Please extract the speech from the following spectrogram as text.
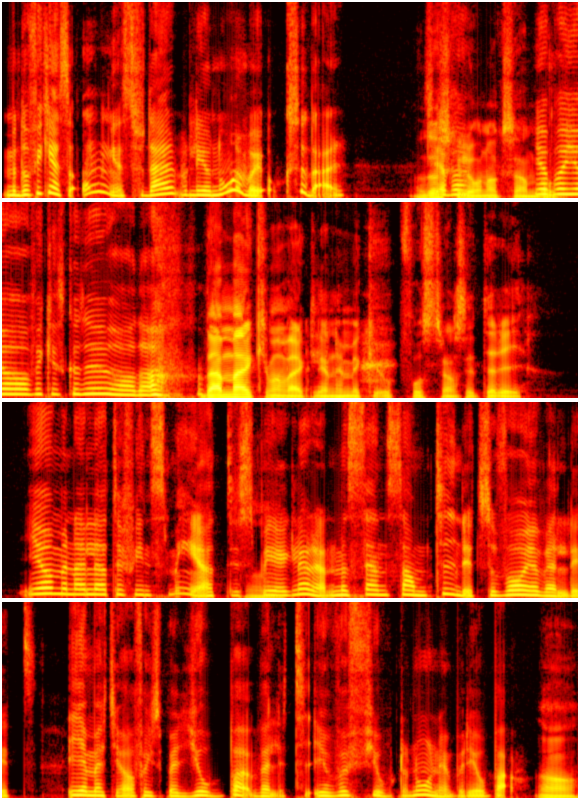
Men då fick jag så ångest för där, Leonor var ju också där. Och Så då jag skulle bara- hon också ha en Jag bok. bara, ja vilken ska du ha då? Där märker man verkligen hur mycket uppfostran sitter i. Ja men eller att det finns med, att det speglar en. Men sen samtidigt så var jag väldigt, i och med att jag faktiskt började jobba väldigt tidigt, jag var 14 år när jag började jobba. Ja.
